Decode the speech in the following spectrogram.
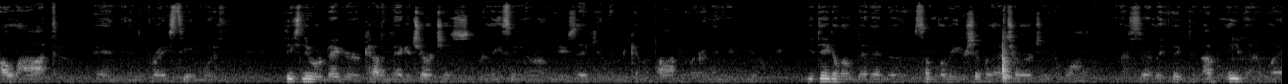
a lot in, in the praise team with these newer, bigger kind of mega churches releasing their own music and then becoming popular. And then you, you know, you dig a little bit into some of the leadership of that church and you go, don't necessarily think that I believe that way.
